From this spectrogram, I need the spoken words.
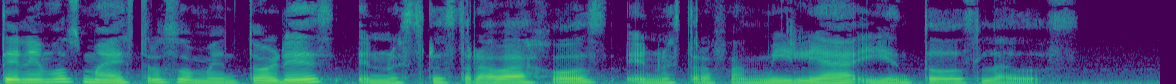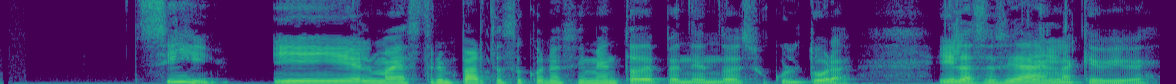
Tenemos maestros o mentores en nuestros trabajos, en nuestra familia y en todos lados. Sí, y el maestro imparte su conocimiento dependiendo de su cultura y la sociedad en la que vive.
